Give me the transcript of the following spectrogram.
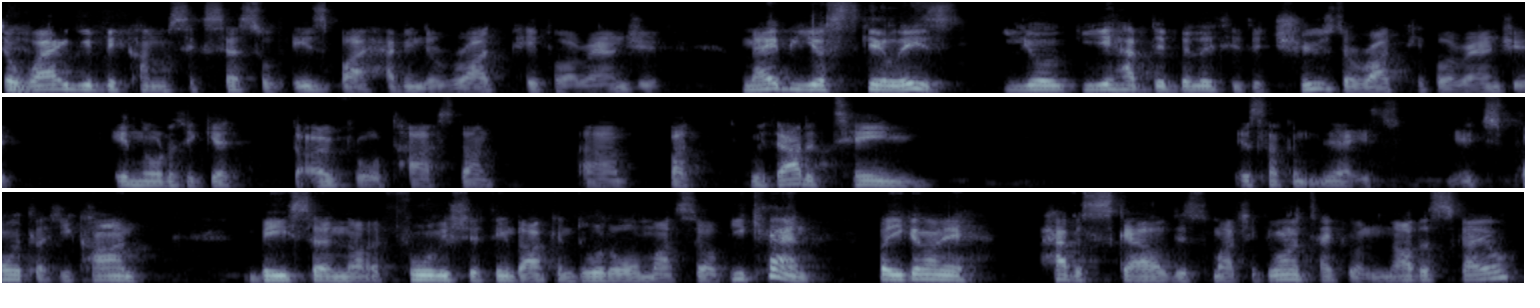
the yeah. way you become successful is by having the right people around you. Maybe your skill is you you have the ability to choose the right people around you in order to get the overall task done. Um, but without a team, it's like yeah, it's it's pointless. You can't be so not foolish to think that I can do it all myself. You can, but you can only have a scale this much. If you want to take to another scale,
